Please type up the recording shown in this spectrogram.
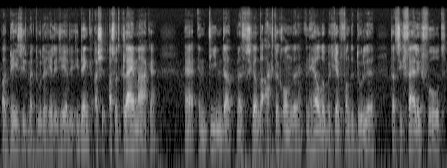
wat bezig is met doelen realiseren. Dus ik denk als, je, als we het klein maken, hè, een team dat met verschillende achtergronden, een helder begrip van de doelen, dat zich veilig voelt,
